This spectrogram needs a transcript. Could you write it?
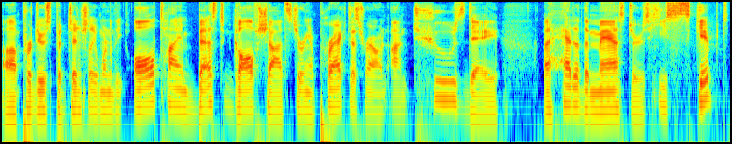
uh, produced potentially one of the all-time best golf shots during a practice round on Tuesday ahead of the Masters. He skipped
